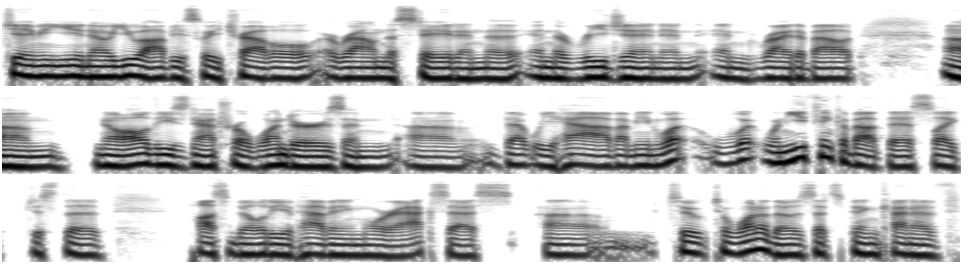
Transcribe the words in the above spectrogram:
Jamie, you know, you obviously travel around the state and the and the region and and write about um, you know all these natural wonders and uh, that we have. I mean, what what when you think about this, like just the possibility of having more access um, to to one of those that's been kind of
